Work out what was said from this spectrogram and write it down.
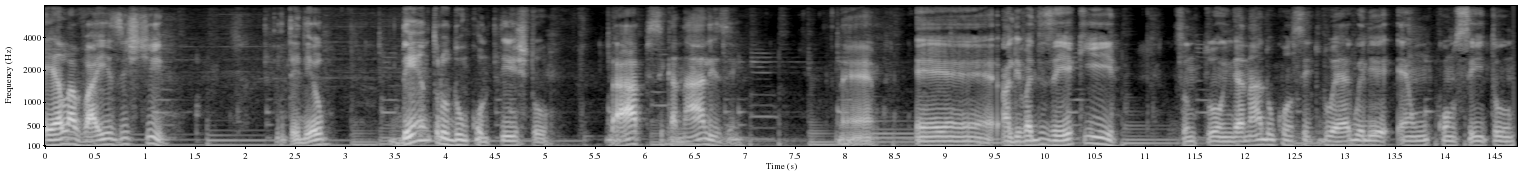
ela vai existir. Entendeu? Dentro de um contexto da psicanálise, né, é, ali vai dizer que, se eu não estou enganado, o conceito do ego ele é um conceito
